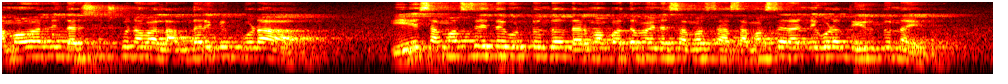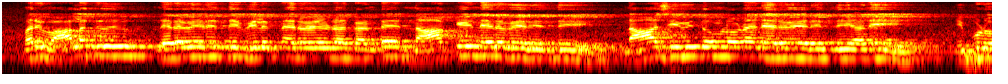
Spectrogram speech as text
అమ్మవారిని దర్శించుకున్న వాళ్ళందరికీ కూడా ఏ సమస్య అయితే ఉంటుందో ధర్మబద్ధమైన సమస్య ఆ సమస్యలన్నీ కూడా తీరుతున్నాయి. మరి వాళ్ళకు నెరవేరింది వీళ్ళకి నెరవేరడం కంటే నాకే నెరవేరింది నా జీవితంలోనే నెరవేరింది అని ఇప్పుడు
